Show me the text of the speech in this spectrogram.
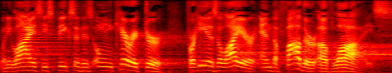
When he lies, he speaks of his own character, for he is a liar and the father of lies.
